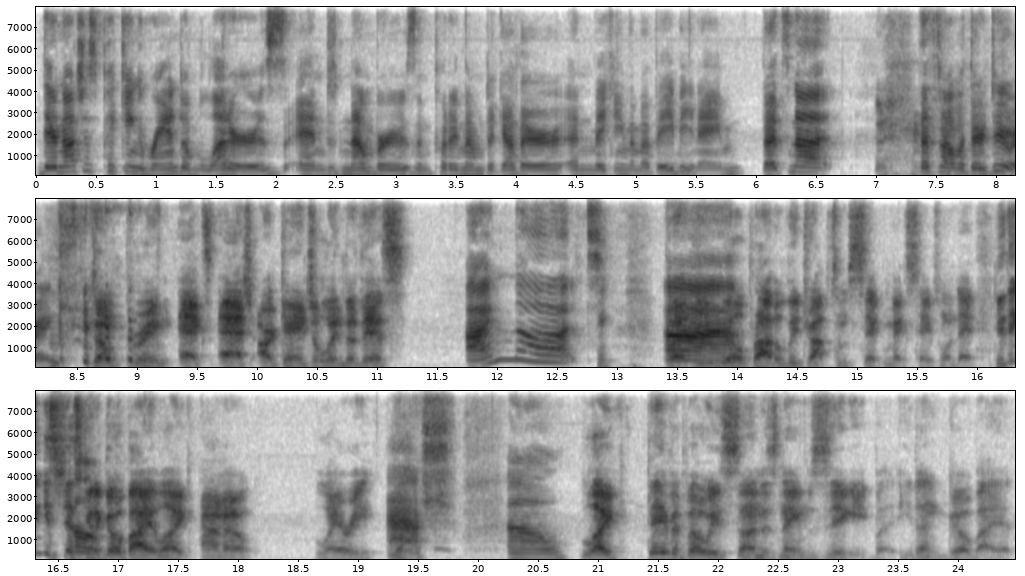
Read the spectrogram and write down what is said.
They're not just picking random letters and numbers and putting them together and making them a baby name. That's not that's not what they're doing. Don't bring ex Ash Archangel into this. I'm not. But Uh, he will probably drop some sick mixtapes one day. Do you think he's just Oh. gonna go by like I don't know, Larry? Ash. Oh, Like David Bowie's son is named Ziggy, but he doesn't go by it.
